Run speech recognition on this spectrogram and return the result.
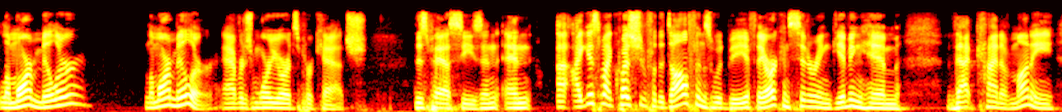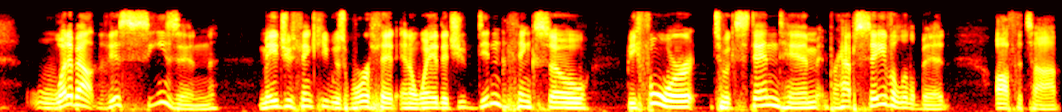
Lamar Miller, Lamar Miller averaged more yards per catch this past season. And I guess my question for the Dolphins would be if they are considering giving him that kind of money, what about this season made you think he was worth it in a way that you didn't think so before to extend him, and perhaps save a little bit off the top?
